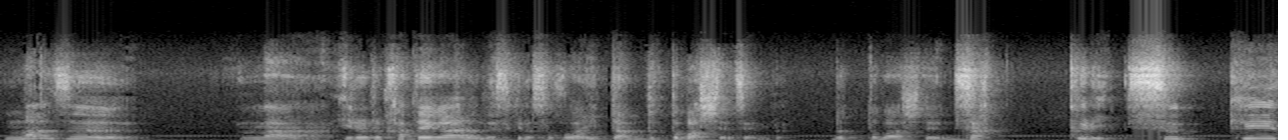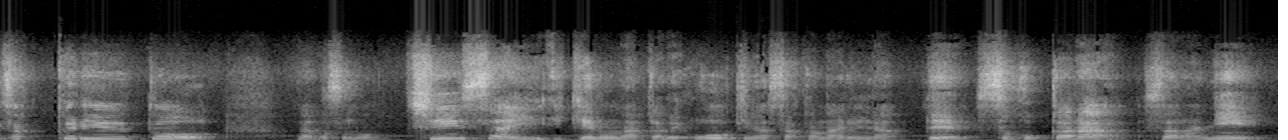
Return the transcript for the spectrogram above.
まずまあ、いろいろ過程があるんですけど、そこは一旦ぶっ飛ばして全部。ぶっ飛ばして、ざっくり、すっげえざっくり言うと、なんかその小さい池の中で大きな魚になって、そこからさらに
